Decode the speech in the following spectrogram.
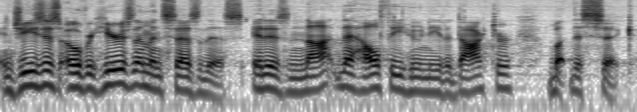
And jesus overhears them and says this it is not the healthy who need a doctor but the sick.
